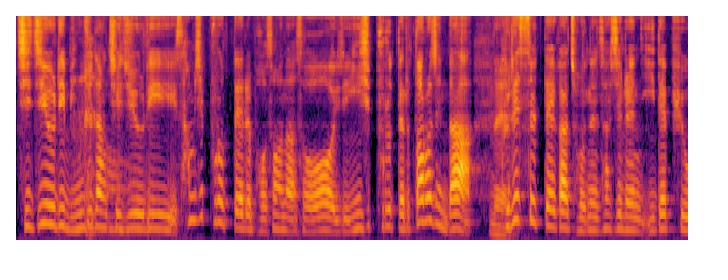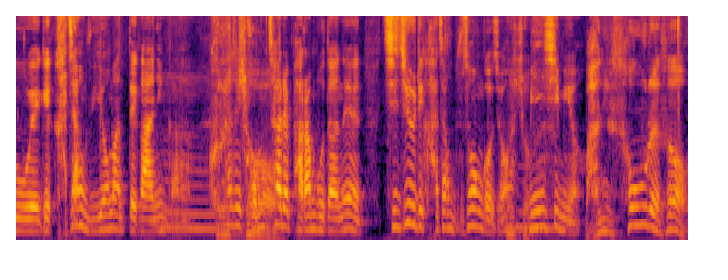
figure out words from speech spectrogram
지지율이 민주당 지지율이 30%대를 벗어나서 이제 20%대로 떨어진다. 네. 그랬을 때가 저는 사실은 이 대표에게 가장 위험한 때가 아닌가. 사실 그렇죠. 검찰의 바람보다는 지지율이 가장 무서운 거죠. 그렇죠. 민심이요. 만일 서울에서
